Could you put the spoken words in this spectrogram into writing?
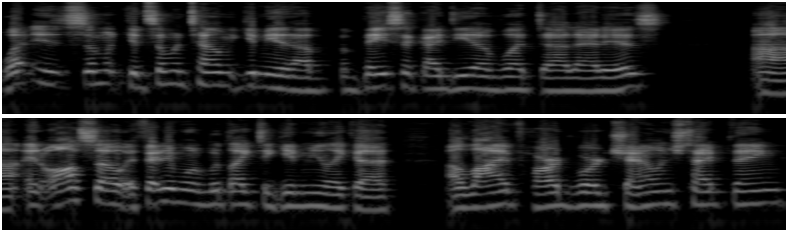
What is someone? Can someone tell me? Give me a, a basic idea of what uh, that is. Uh, and also, if anyone would like to give me like a a live hard word challenge type thing.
